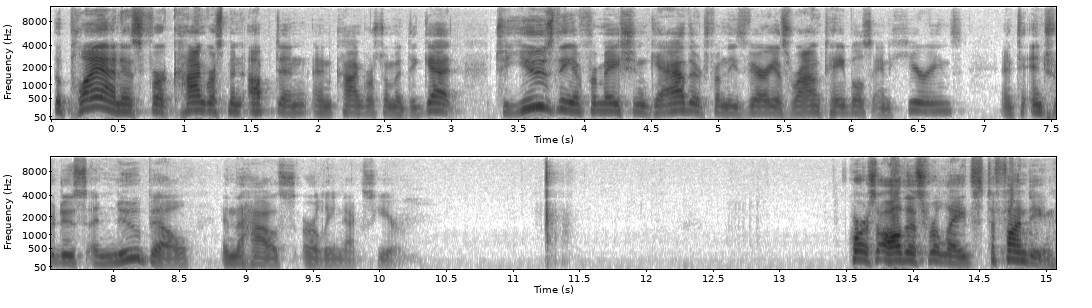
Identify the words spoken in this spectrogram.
The plan is for Congressman Upton and Congresswoman DeGette to use the information gathered from these various roundtables and hearings and to introduce a new bill in the House early next year. Of course, all this relates to funding,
